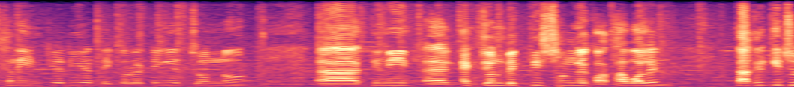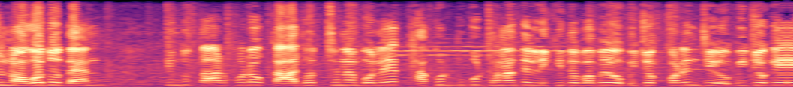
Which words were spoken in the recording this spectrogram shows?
এখানে ইন্টেরিয়ার ডেকোরেটিংয়ের জন্য তিনি একজন ব্যক্তির সঙ্গে কথা বলেন। তাকে কিছু নগদও দেন। কিন্তু তারপরেও কাজ হচ্ছে না বলে ঠাকুরপুকুর থানাতে লিখিতভাবে অভিযোগ করেন যে অভিযোগে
